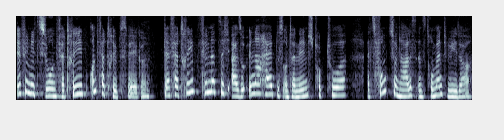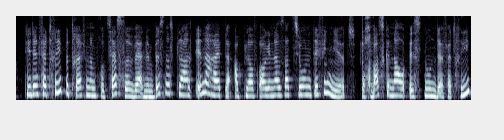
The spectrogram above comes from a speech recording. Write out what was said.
Definition Vertrieb und Vertriebswege. Der Vertrieb findet sich also innerhalb des Unternehmensstruktur als funktionales Instrument wieder. Die den Vertrieb betreffenden Prozesse werden im Businessplan innerhalb der Ablauforganisation definiert. Doch was genau ist nun der Vertrieb?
